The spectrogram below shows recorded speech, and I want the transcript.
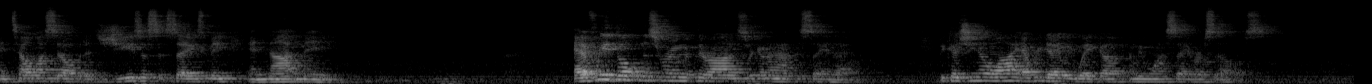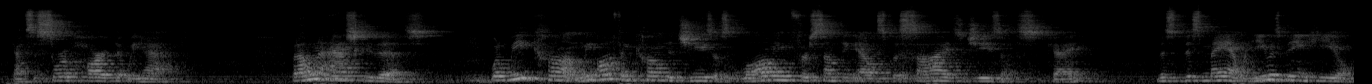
and tell myself that it's Jesus that saves me and not me. Every adult in this room, if they're honest, are going to have to say that. Because you know why? Every day we wake up and we want to save ourselves. That's the sort of heart that we have. But I want to ask you this when we come, we often come to Jesus longing for something else besides Jesus, okay? This, this man, when he was being healed,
